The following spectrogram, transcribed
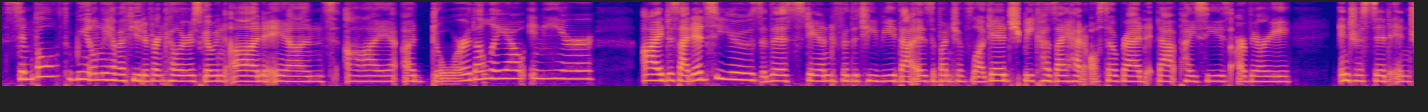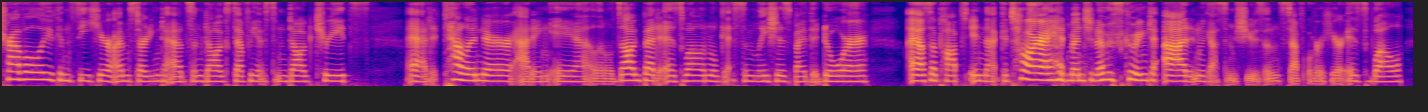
simple. We only have a few different colors going on, and I adore the layout in here. I decided to use this stand for the TV that is a bunch of luggage because I had also read that Pisces are very interested in travel. You can see here I'm starting to add some dog stuff. We have some dog treats. I added a calendar, adding a, a little dog bed as well, and we'll get some leashes by the door. I also popped in that guitar I had mentioned I was going to add, and we got some shoes and stuff over here as well.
